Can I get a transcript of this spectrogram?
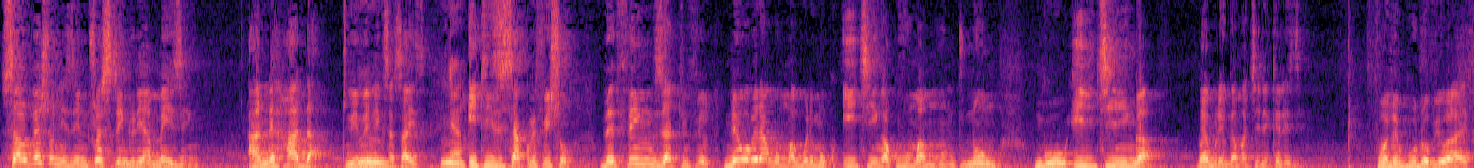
salvation is interestingly amazing and harder to even mm. exercise. Yeah. It is sacrificial. The things that you feel newobeera ngaomumwa guli mu kuichinga kuvuma muntu no- ng'oichinga bayibuli egamba kyerekereze for the good of your life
